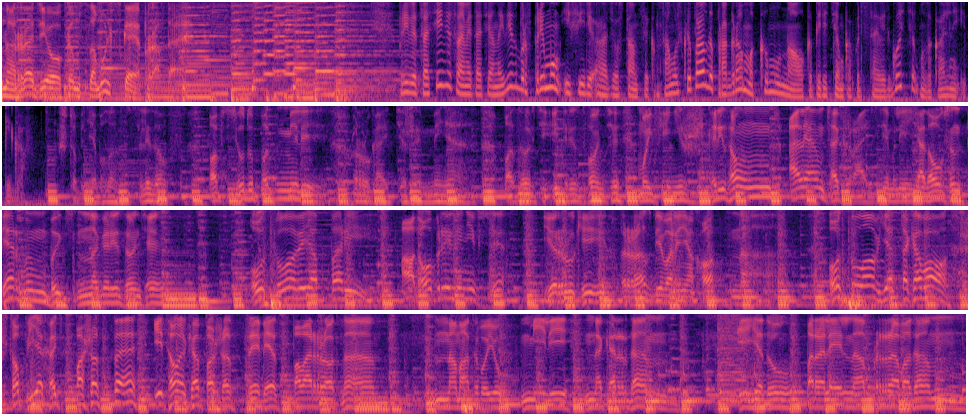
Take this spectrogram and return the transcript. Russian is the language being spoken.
На радио «Комсомольская правда». Привет, соседи! С вами Татьяна Висбор. В прямом эфире радиостанции «Комсомольская правда» программа «Коммуналка». Перед тем, как представить гостя, музыкальный эпиграф. Чтоб не было следов, повсюду подмели Ругайте же меня, позорьте и трезвоньте Мой финиш — горизонт, а лента — край земли Я должен первым быть на горизонте Условия пари. Одобрили не все И руки разбивали неохотно. Условие таково, чтоб ехать по шоссе И только по шоссе бесповоротно. Наматываю мили на кардан И еду параллельно проводам.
